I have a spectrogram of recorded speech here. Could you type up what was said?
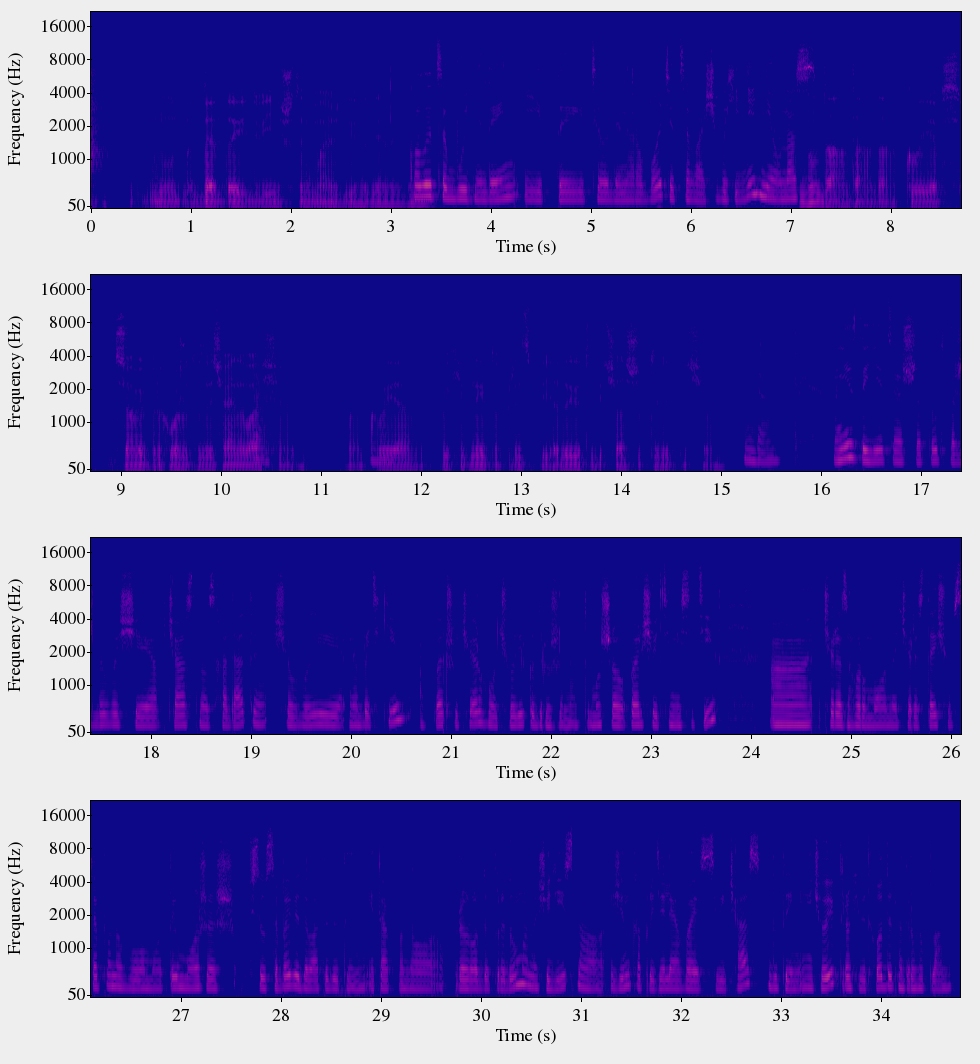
Ну, де, де дві, що ти не маєш дві години в день. Коли це будній день і ти цілий день на роботі, це ваші вихідні дні. У нас Ну так, да, так, да, да. Коли я в сьомій приходжу, то звичайно важче. Але коли я вихідний, то в принципі я даю тобі час, щоб ти відпочила. Да. Мені здається, що тут важливо ще вчасно згадати, що ви не батьки, а в першу чергу чоловік і дружина. Тому що перші ці місяці через гормони, через те, що все по-новому, ти можеш всю себе віддавати дитині. І так воно природою придумано, що дійсно жінка приділяє весь свій час дитині, і чоловік трохи відходить на другий план.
